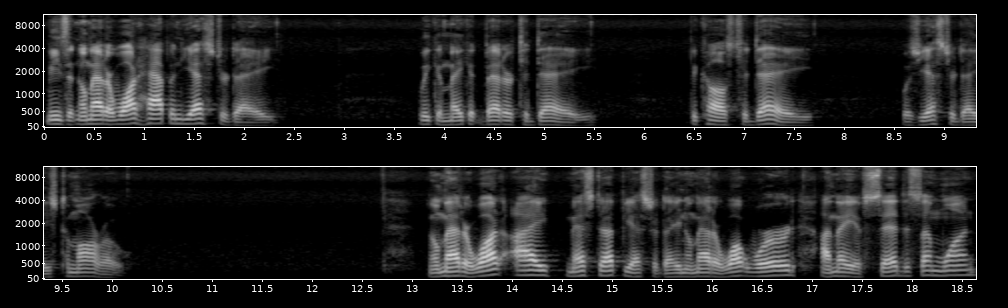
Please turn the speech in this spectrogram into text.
Means that no matter what happened yesterday, we can make it better today because today was yesterday's tomorrow. No matter what I messed up yesterday, no matter what word I may have said to someone,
